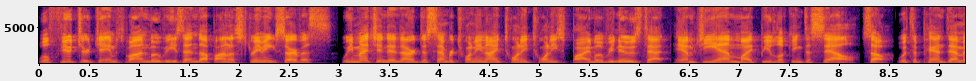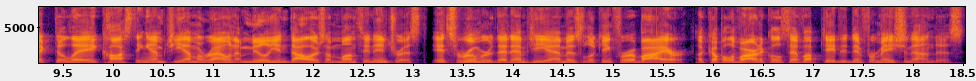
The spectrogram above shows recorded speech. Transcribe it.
Will future James Bond movies end up on a streaming service? We mentioned in our December 29, 2020 Spy Movie News that MGM might be looking to sell. So, with the pandemic delay costing MGM around a million dollars a month in interest, it's rumored that MGM is looking for a buyer. A couple of articles have updated information on this.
